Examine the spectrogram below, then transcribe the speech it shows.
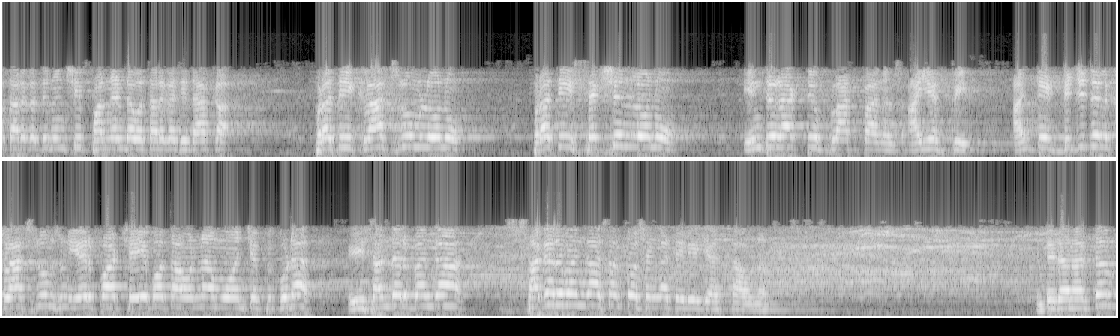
తరగతి నుంచి పన్నెండవ తరగతి దాకా ప్రతి క్లాస్ రూమ్లోనూ ప్రతి సెక్షన్లోనూ ఇంటరాక్టివ్ ఫ్లాట్ ప్యానల్స్ ఐఎఫ్పి అంటే డిజిటల్ క్లాస్ రూమ్స్ ఏర్పాటు చేయబోతా ఉన్నాము అని చెప్పి కూడా ఈ సందర్భంగా సగర్వంగా సంతోషంగా తెలియజేస్తా ఉన్నాం. అంటే దాని అర్థం?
